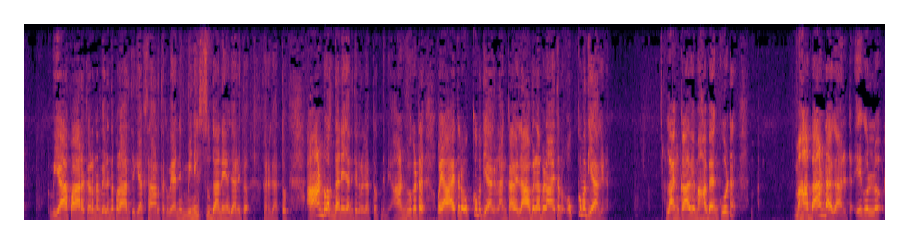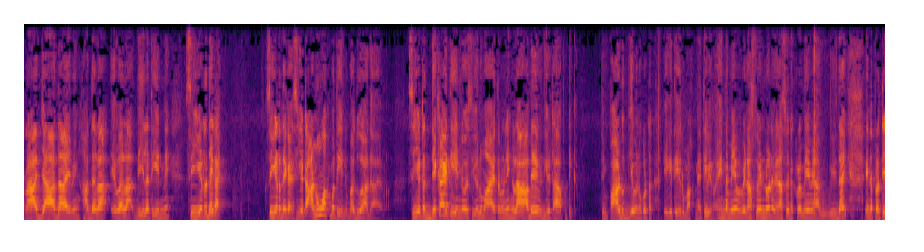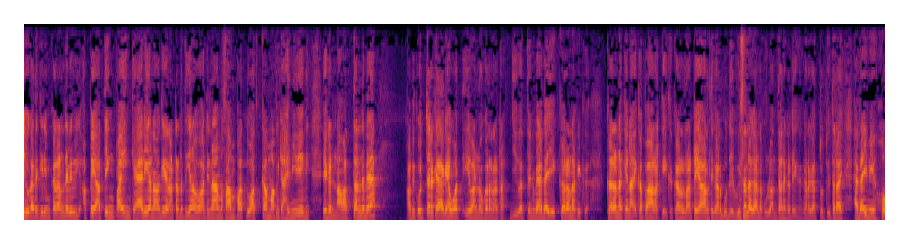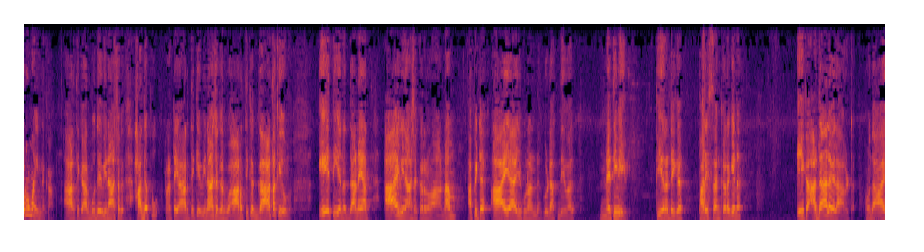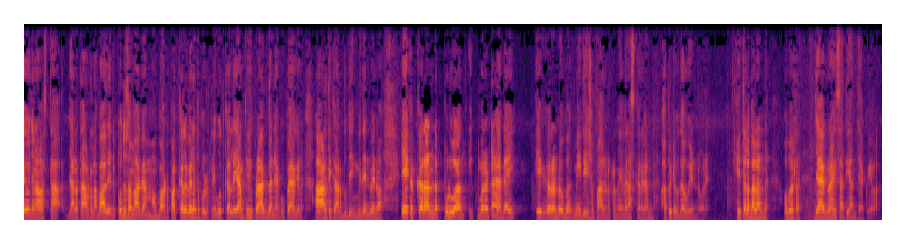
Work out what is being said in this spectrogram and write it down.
ව්‍යාපාර කරන වෙළඳපොළ ආර්ථිකයක් සාර්ථක වෙන්නේ මිනිස්සු ධනය ජනිත කරගත්තොත් ආණ්ඩුවක් ධනය ජනිත කරගත්තොත් නෙමෙයි. ආණ්ඩුවකට ඔය ආයතන ඔක්කොම තියාගෙන ලංකාවේ ලාභ ලබන ආයතන ඔක්කොම තියාගෙන. ලංකාවේ මහ බැංකුවට මහා භාණ්ඩාගාරයට ඒගොල්ලෝ රාජ්‍ය ආදායමෙන් හදලා එවලා දීලා තියෙන්නේ 100ට දෙකයි. 100ට දෙකයි. 100ට 90ක්ම තියෙන්නේ බදු ආදායම. 100ට දෙකයි තියෙන්නේ ඔය සියලුම ආයතන වලින් ලාභයේ විදිහට ආපු ටික. ඉතින් පාඩුත් ගෙවනකොට ඒකේ තේරුමක් නැති වෙනවා. එහෙනම් මේව වෙනස් වෙන්න ඕනේ. වෙනස් වෙන ක්‍රමය වෙන විවිධයි. එහෙනම් ප්‍රතිහුගත කිරීම කරන්න වෙවි. අපේ අතින් පයින් කෑලි යනවා වගේ රටට තියෙන වටිනාම සම්පත් වත්කම් අපිට අහිමි වේවි. ඒක නවත්තන්න බෑ. අපි කොච්චර කෑ ගැහුවත් ඒව නොකර රට ජීවත් වෙන්න බෑ. හැබැයි ඒ කරන එක කරන කෙනා එකපාරක් ඒක කරලා රටේ ආර්ථික අර්බුදේ විසඳ ගන්න පුළුවන් තැනකට ඒක කරගත්තොත් විතරයි. හැබැයි මේ හොරුම ඉන්නකම් ආර්ථික අර්බුදේ විනාශ හදපු රටේ ආර්ථිකය විනාශ කරපු ආර්ථික ඝාතකයොම ඒ තියෙන ධනයත් ආය විනාශ කරනවා නම් අපිට ආය ආයකුණන්ඩ ගොඩක් දේවල් නැතිවේවි. තියෙන ටික පරිස්සං කරගෙන ඒක අදාළ වෙලාවට හොඳ ආයෝජන අවස්ථා ජනතාවට ලබා දෙන්න පොදු සමාගම් හෝ බවට පත් කළ වෙළඳ පොළට නිකුත් කළ යම් කිසි ප්‍රාග්ධනයක් උපයාගෙන ආර්ථික අර්බුදයෙන් මිදෙන්න වෙනවා. ඒක කරන්න පුළුවන් ඉක්මනට හැබැයි ඒක කරන්න ඔබ මේ දේශපාලන ක්‍රමය වෙනස් කරගන්න අපිට උදව් වෙන්න ඕනේ. හිතලා බලන්න ඔබට ජයග්‍රහී සතියන්තයක් වේවා.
